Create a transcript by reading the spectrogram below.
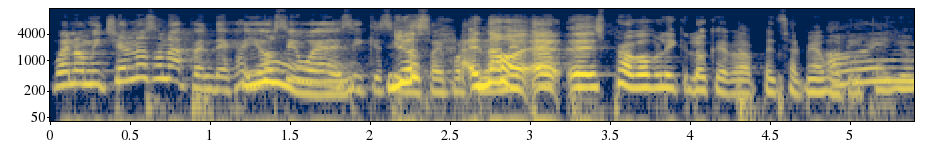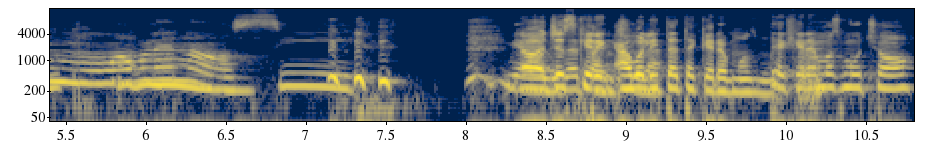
Bueno, Michelle no es una pendeja. Yo sí voy a decir que sí Yo lo soy. Porque no, neta- eh, es probablemente lo que va a pensar mi abuelita. Ay, yo. no hablen así. No, just kidding. Abuelita, te queremos mucho. Te queremos mucho.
